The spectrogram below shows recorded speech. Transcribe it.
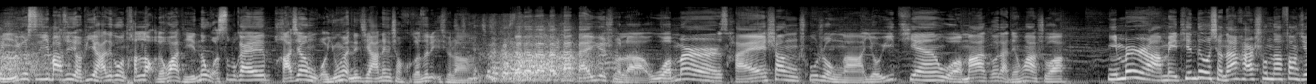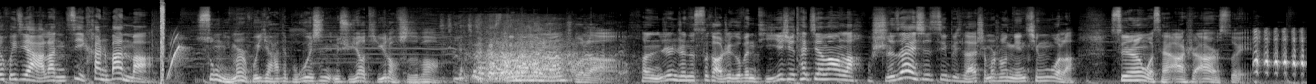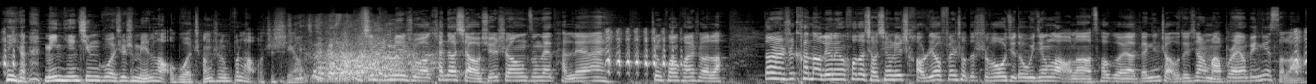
你一个十七八岁小屁孩子跟我谈老的话题，那我是不是该爬向我永远的家那个小盒子里去了？白白白白白白月说了，我妹儿才上初中啊。有一天我妈给我打电话说，你妹儿啊，每天都有小男孩送她放学回家了，你自己看着办吧。送你妹儿回家的不会是你们学校体育老师吧？萌萌萌萌说了，很认真的思考这个问题，也许太健忘了，我实在是记不起来什么时候年轻过了。虽然我才二十二岁，哎呀，没年轻过就是没老过，长生不老这是要。不心不灭说，看到小学生正在谈恋爱。郑欢欢说了，当然是看到零零后的小情侣吵着要分手的时候，我觉得我已经老了。曹哥呀，赶紧找个对象嘛，不然要被虐死了。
